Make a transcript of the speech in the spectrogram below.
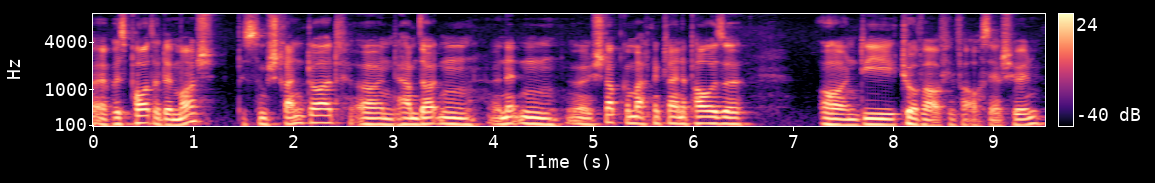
äh, bis Porto de Mosch bis zum Strand dort und haben dort einen netten äh, Stopp gemacht, eine kleine Pause. Und die Tour war auf jeden Fall auch sehr schön.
